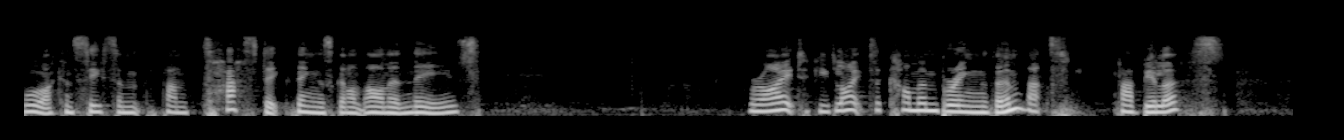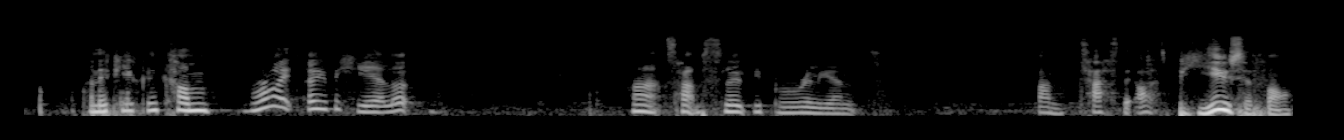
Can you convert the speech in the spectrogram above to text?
Oh, I can see some fantastic things going on in these. Right. If you'd like to come and bring them, that's fabulous. And if you can come right over here, look. That's absolutely brilliant. Fantastic. Oh, it's beautiful.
